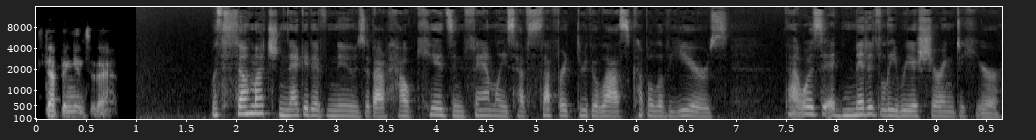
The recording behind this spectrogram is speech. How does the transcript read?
stepping into that. With so much negative news about how kids and families have suffered through the last couple of years, that was admittedly reassuring to hear.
